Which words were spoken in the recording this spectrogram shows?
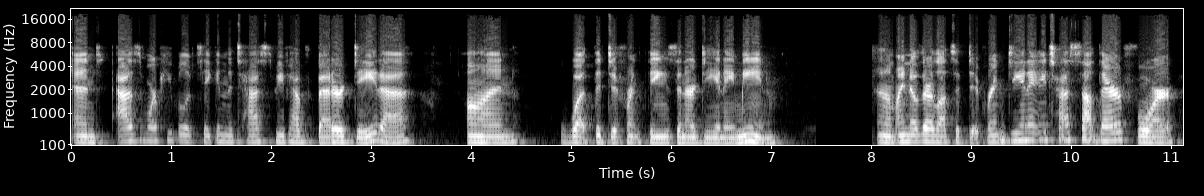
And as more people have taken the test, we have better data on what the different things in our DNA mean. Um, I know there are lots of different DNA tests out there for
